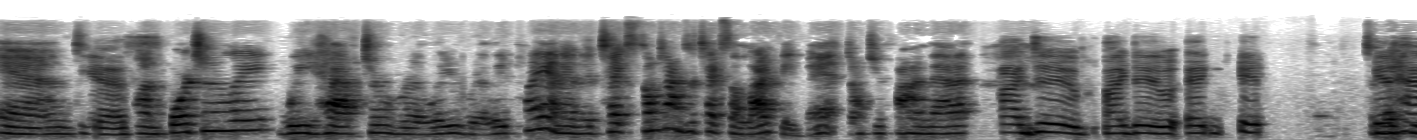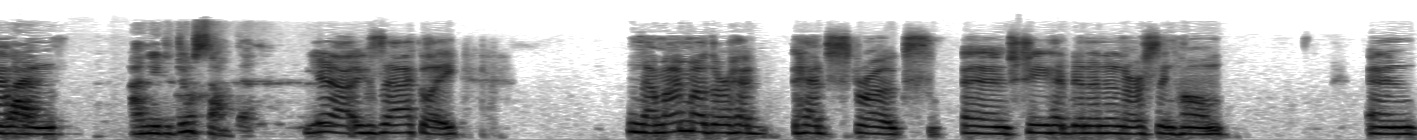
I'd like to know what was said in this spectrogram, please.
and yes. unfortunately we have to really really plan and it takes sometimes it takes a life event don't you find that? I do i do it it, to it happens. you like i need to do something. Yeah exactly. Now my mother had had strokes and she had been in a nursing home and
